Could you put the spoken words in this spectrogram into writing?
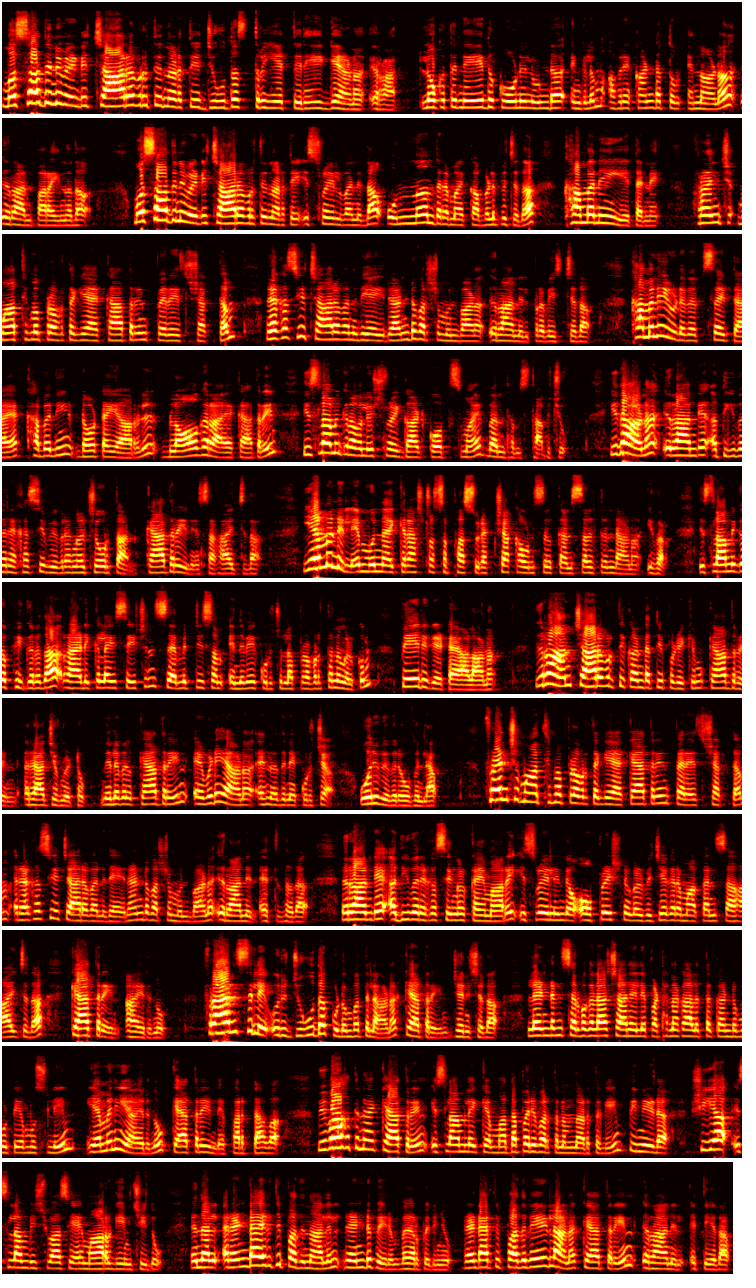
മൊസാദിനു വേണ്ടി ചാരവൃത്തി നടത്തിയ ജൂത സ്ത്രീയെ തിരയുകയാണ് ഇറാൻ. ലോകത്തിന്റെ ഏത് കോണിലുണ്ട് എങ്കിലും അവരെ കണ്ടെത്തും എന്നാണ് ഇറാൻ പറയുന്നത്. മൊസാദിനു വേണ്ടി ചാരവൃത്തി നടത്തിയ ഇസ്രയേൽ വനിത ഒന്നാം തരമായി കബളിപ്പിച്ചത് ഖമനയെ തന്നെ. ഫ്രഞ്ച് മാധ്യമ പ്രവർത്തകയായ കാത്രിൻ പെരേസ് ശക്തം രഹസ്യ ചാരവനിതയായി രണ്ടു വർഷം മുൻപാണ് ഇറാനിൽ പ്രവേശിച്ചത്. ഖമനയുടെ വെബ്സൈറ്റായ ഖബനി ഡോട്ട് ഐ ആറിൽ ബ്ലോഗറായ കാത്രിൻ ഇസ്ലാമിക് റവല്യൂഷണറി ഗാർഡ് കോർപ്സുമായി ബന്ധം സ്ഥാപിച്ചു. ഇതാണ് ഇറാന്റെ അതീവ രഹസ്യ വിവരങ്ങൾ ചോർത്താൻ കാതറീനെ സഹായിച്ചത്. യമനിലെ മുൻ ഐക്യരാഷ്ട്രസഭ സുരക്ഷാ കൗൺസിൽ കൺസൾട്ടന്റ് ആണ് ഇവർ. ഇസ്ലാമിക ഭീകരത റാഡിക്കലൈസേഷൻ സെമിറ്റിസം എന്നിവയെക്കുറിച്ചുള്ള പ്രവർത്തനങ്ങൾക്കും പേരുകേട്ടയാളാണ് ഇറാൻ ചാരവൃത്തി കണ്ടെത്തിയപ്പോഴേക്കും കാതറിൻ രാജ്യം വിട്ടു. നിലവിൽ കാതറിൻ എവിടെയാണ് എന്നതിനെക്കുറിച്ച് ഒരു വിവരവുമില്ല. ഫ്രഞ്ച് മാധ്യമ പ്രവർത്തകയായ കാത്രിൻ പെരേസ് ശക്തം രഹസ്യ ചാരവനിതയെ രണ്ട് വർഷം മുൻപാണ് ഇറാനിൽ എത്തുന്നത്. ഇറാന്റെ അതീവ രഹസ്യങ്ങൾ കൈമാറി ഇസ്രയേലിന്റെ ഓപ്പറേഷനുകൾ വിജയകരമാക്കാൻ സഹായിച്ചത് കാത്രിൻ ആയിരുന്നു. ഫ്രാൻസിലെ ഒരു ജൂത കുടുംബത്തിലാണ് കാത്രീൻ ജനിച്ചത്. ലണ്ടൻ സർവകലാശാലയിലെ പഠനകാലത്ത് കണ്ടുമുട്ടിയ മുസ്ലിം യമനിയായിരുന്നു കാത്രീന്റെ ഭർത്താവ്. വിവാഹത്തിന് കാത്രീൻ ഇസ്ലാമിലേക്ക് മതപരിവർത്തനം നടത്തുകയും പിന്നീട് ഷിയ ഇസ്ലാം വിശ്വാസിയായി മാറുകയും ചെയ്തു. എന്നാൽ രണ്ടായിരത്തി പതിനാലിൽ രണ്ടുപേരും വേർപിരിഞ്ഞു. രണ്ടായിരത്തി പതിനേഴിലാണ് കാത്രീൻ ഇറാനിൽ എത്തിയത്.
